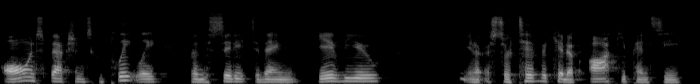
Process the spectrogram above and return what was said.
all inspections completely for the city to then give you, you know, a certificate of occupancy,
